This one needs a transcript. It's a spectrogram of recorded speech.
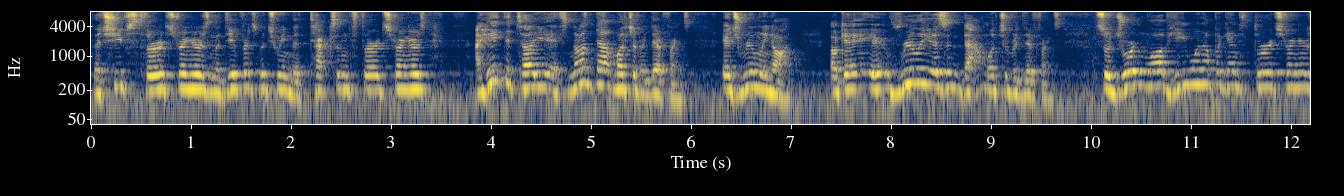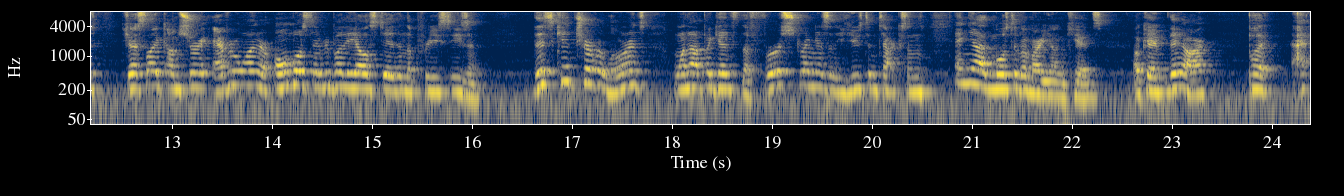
the Chiefs third stringers and the difference between the Texans third stringers, I hate to tell you, it's not that much of a difference. It's really not. Okay? It really isn't that much of a difference. So Jordan Love, he went up against third stringers, just like I'm sure everyone or almost everybody else did in the preseason. This kid, Trevor Lawrence, went up against the first stringers of the Houston Texans, and yeah, most of them are young kids. Okay, they are, but I,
